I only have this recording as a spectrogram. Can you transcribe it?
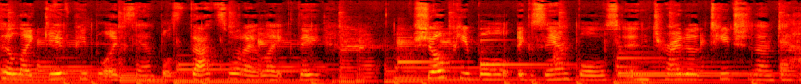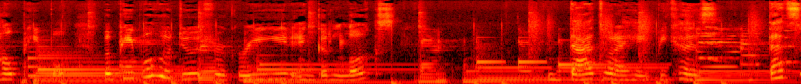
to like give people examples. That's what i like. They show people examples and try to teach them to help people. But people who do it for greed and good looks, that's what I hate because that's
